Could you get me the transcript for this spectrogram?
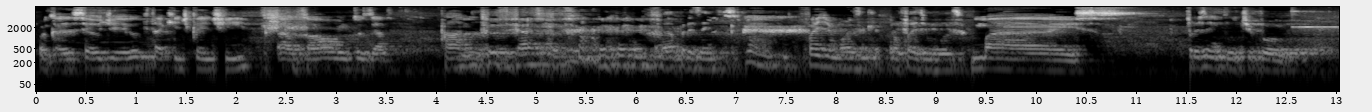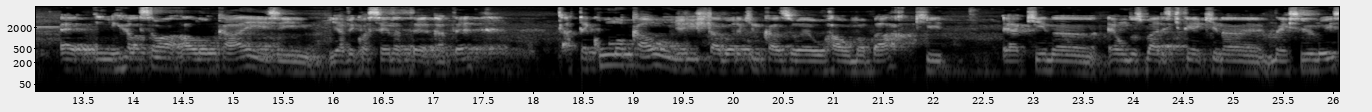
Por causa desse é o Diego, que tá aqui de cantinho. É, eu sou um entusiasta. Fala, fã presente. Foi de música. Um fã de música. Mas, por exemplo, tipo, é, em relação a, a locais e, e a ver com a cena até, até, até com o local onde a gente tá agora, que no caso é o Rauma Bar, que é aqui na. é um dos bares que tem aqui na, na Ensino Luiz,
